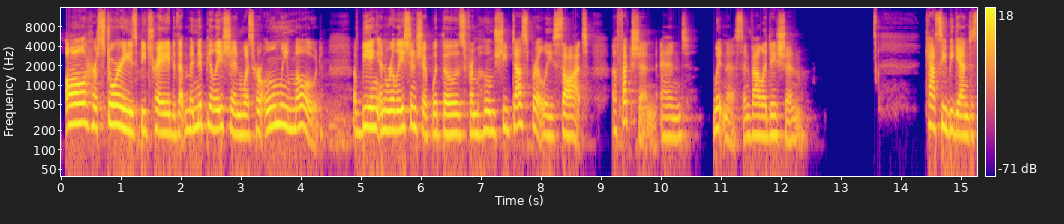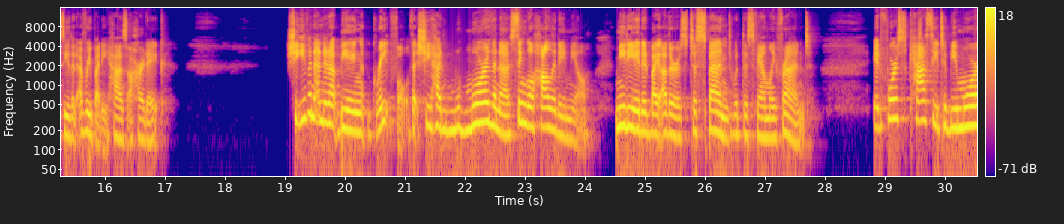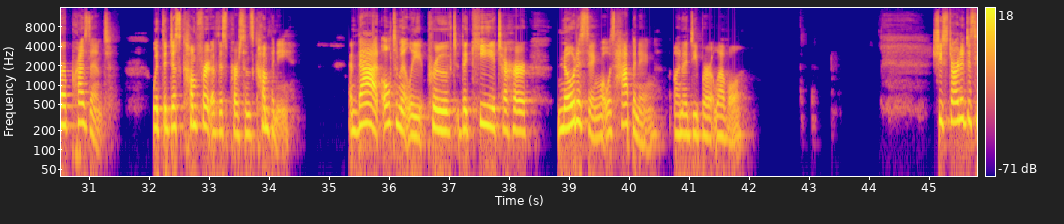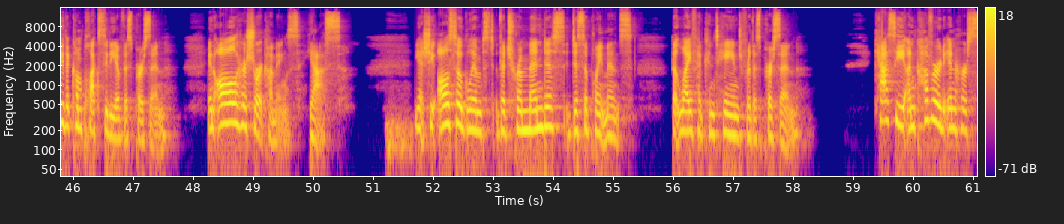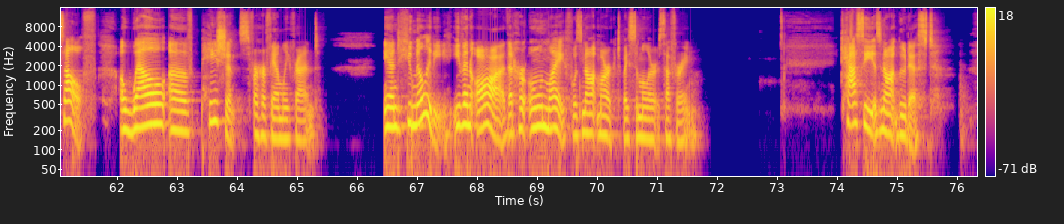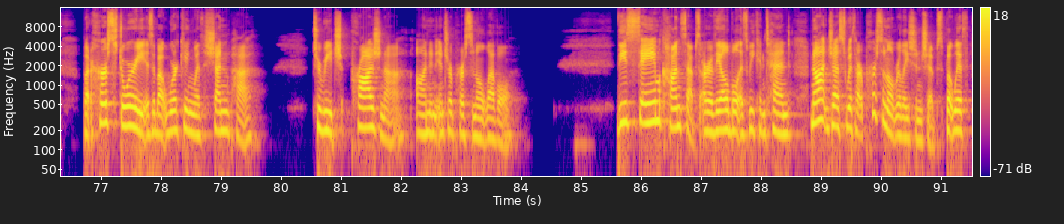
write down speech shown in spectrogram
all her stories betrayed that manipulation was her only mode of being in relationship with those from whom she desperately sought affection and witness and validation. Cassie began to see that everybody has a heartache. She even ended up being grateful that she had more than a single holiday meal mediated by others to spend with this family friend. It forced Cassie to be more present with the discomfort of this person's company. And that ultimately proved the key to her noticing what was happening on a deeper level. she started to see the complexity of this person in all her shortcomings, yes. Yet she also glimpsed the tremendous disappointments that life had contained for this person. Cassie uncovered in herself a well of patience for her family friend and humility, even awe that her own life was not marked by similar suffering. Cassie is not Buddhist, but her story is about working with Shenpa to reach prajna on an interpersonal level. These same concepts are available as we contend not just with our personal relationships, but with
